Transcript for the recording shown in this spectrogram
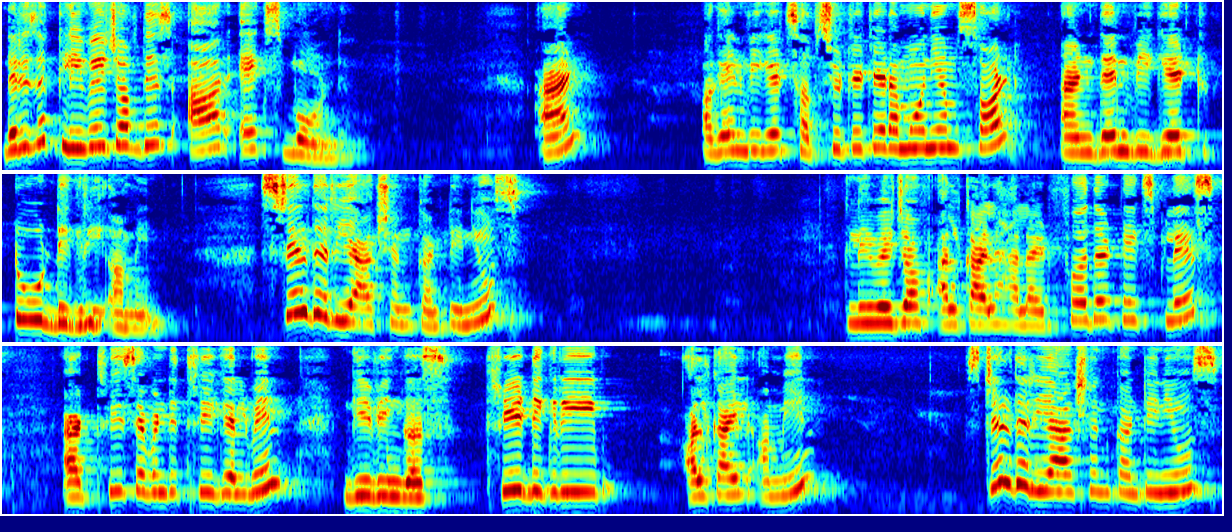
there is a cleavage of this RX bond and again we get substituted ammonium salt and then we get 2 degree amine. Still the reaction continues. Cleavage of alkyl halide further takes place at 373 Kelvin giving us 3 degree alkyl amine. Still the reaction continues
